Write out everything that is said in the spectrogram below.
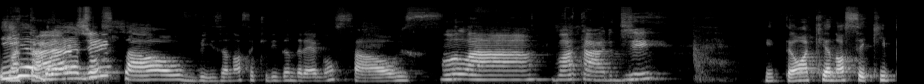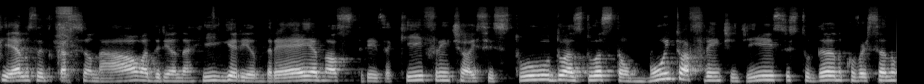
E a Andréa Gonçalves, a nossa querida Andréa Gonçalves. Olá, boa tarde. Então, aqui a nossa equipe Elos Educacional, Adriana Rigger e Andréia, nós três aqui, frente a esse estudo. As duas estão muito à frente disso, estudando, conversando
